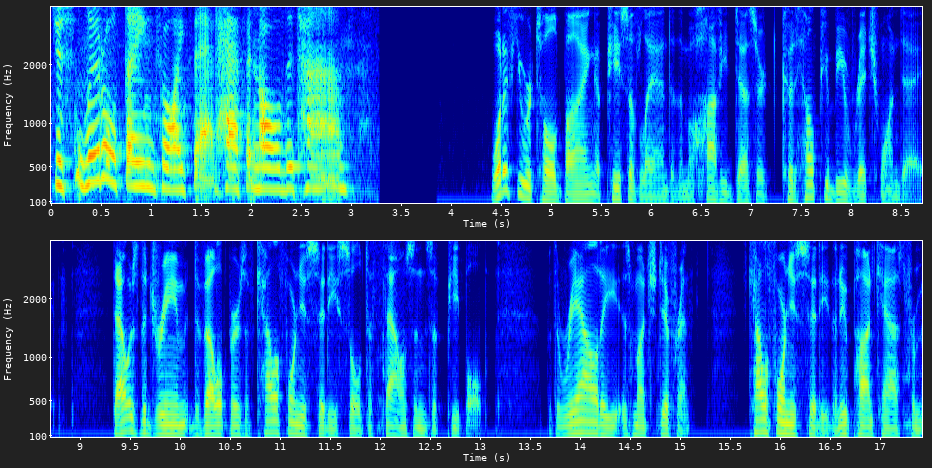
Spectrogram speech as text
Just little things like that happened all the time. What if you were told buying a piece of land in the Mojave Desert could help you be rich one day? That was the dream developers of California City sold to thousands of people. But the reality is much different. California City, the new podcast from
